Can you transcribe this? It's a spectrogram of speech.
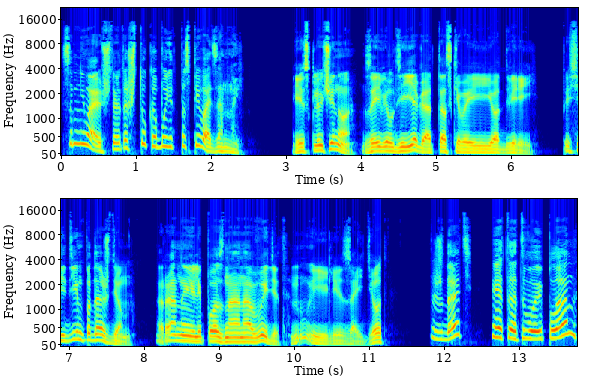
Сомневаюсь, что эта штука будет поспевать за мной». «Исключено», — заявил Диего, оттаскивая ее от дверей. «Посидим, подождем. Рано или поздно она выйдет, ну или зайдет». «Ждать? Это твой план?»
